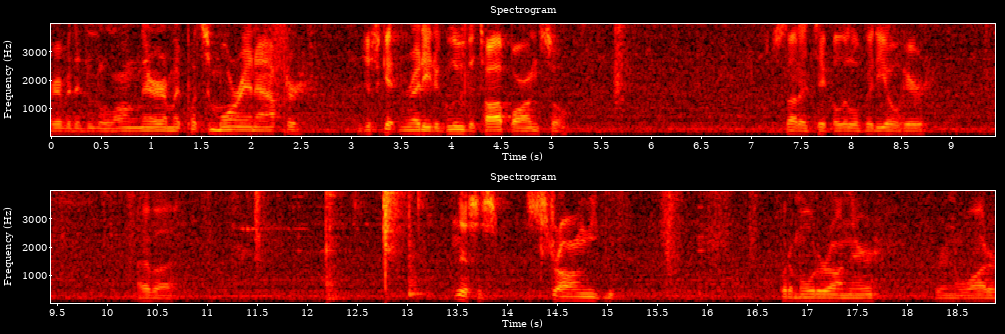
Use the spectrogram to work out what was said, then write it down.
riveted it along there. I might put some more in after. I'm just getting ready to glue the top on, so just thought I'd take a little video here. I have a this is strong. You can put a motor on there for in the water.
